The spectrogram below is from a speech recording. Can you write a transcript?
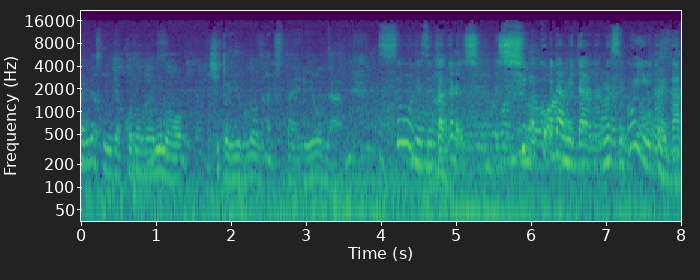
ありますじゃあ子供にも死というものをなんか伝えるような。そうですだから、はい、死はこうだみたいなねすごいなんか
